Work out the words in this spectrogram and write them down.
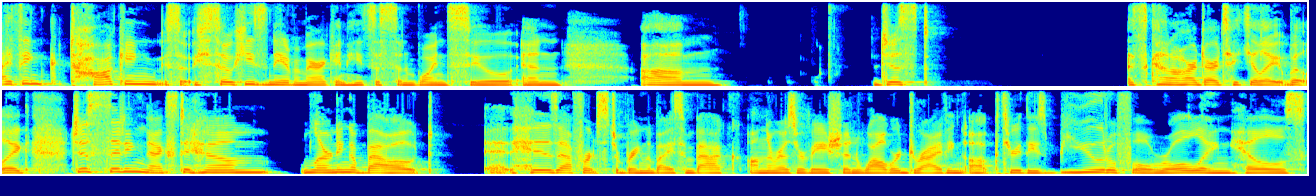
I think talking so so he's Native American, he's a Assiniboine Sioux, and um, just it's kind of hard to articulate, but like just sitting next to him, learning about his efforts to bring the bison back on the reservation while we're driving up through these beautiful rolling hills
